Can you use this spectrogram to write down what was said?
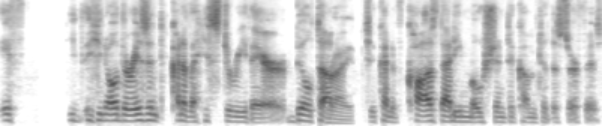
if you know there isn't kind of a history there built up Right. to kind of cause that emotion to come to the surface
